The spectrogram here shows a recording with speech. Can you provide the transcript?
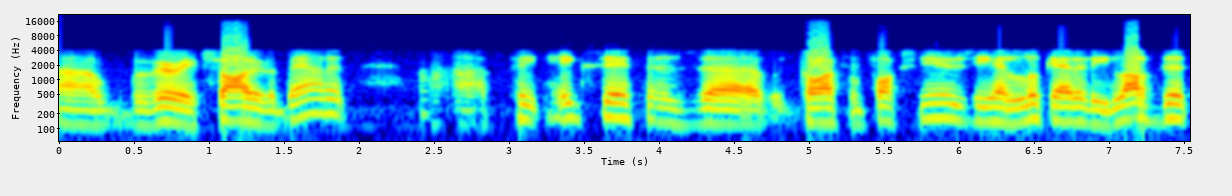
Uh, we're very excited about it. Uh, Pete Hegseth is uh, a guy from Fox News. He had a look at it. He loved it.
